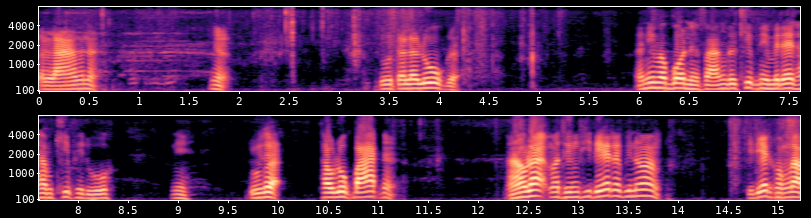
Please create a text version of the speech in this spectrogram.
กะลามันอะเนี่ยดูแต่ละลูกเลยอันนี้มาบนให้ฟังดูคลิปนี้ไม่ได้ทำคลิปให้ดู นี่ ดูเถอะเท่าลูกบาสเนี่ย เอาละมาถึงทีเด็ดแล้วพี่น้อง ทีเด็ดของเรา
